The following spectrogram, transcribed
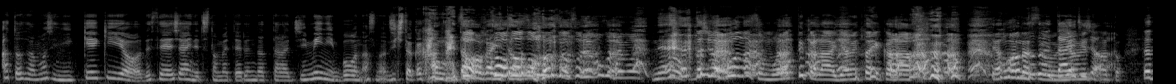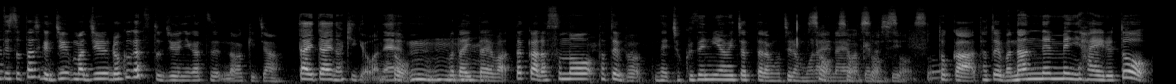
あとさもし日系企業で正社員で勤めてるんだったら地味にボーナスの時期とか考えた方がいいと思う。そうそうそうそうそれもそれも、ね私はボーナスをもらってから辞めたいからいやボーナスを本当それ大事じゃない辞めた後だってそう確か10、まあ、6月と12月なわけじゃん大体の企業はねそう、んうんうんまあ、大体はだからその例えばね直前に辞めちゃったらもちろんもらえないわけだしとか例えば何年目に入ると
